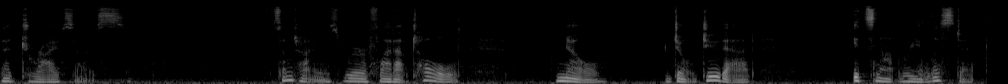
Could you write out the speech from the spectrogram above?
that drives us. Sometimes we're flat out told, no, don't do that. It's not realistic.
